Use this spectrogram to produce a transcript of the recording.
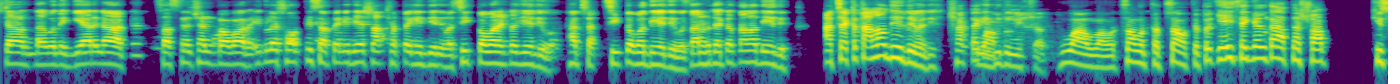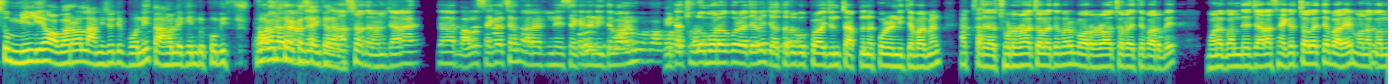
স্ট্যান্ড তারপরে গিয়ার গার্ড সাসপেনশন কভার এগুলো সব কিছু আপনাকে দিয়ে সাত সাতটা গিফট দিয়ে দেবো। সিট কভার একটা দিয়ে দিব। আচ্ছা। সিট কভার দিয়ে দিব। তার মধ্যে একটা তালা দিয়ে দিব। আচ্ছা একটা তালাও দিয়ে দেবেন। ওয়াও ওয়াও চমৎকার চমৎকার। তো এই সাইকেলটা আপনার সব কিছু মিলিয়ে ওভারঅল আমি যদি বলি তাহলে কিন্তু খুবই চমৎকার একটা সাইকেল অসাধারণ। যারা যারা ভালো সাইকেল চান তারা এই সাইকেলটা নিতে পারেন। এটা ছোট বড় করা যাবে যতটুকু প্রয়োজন আপনারা করে নিতে পারবেন। আচ্ছা। যারা ছোটরা চালাতে পারবে বড়রাও চালাতে পারবে। মনে করেন যে যারা সাইকেল চালাতে পারে মনে করেন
